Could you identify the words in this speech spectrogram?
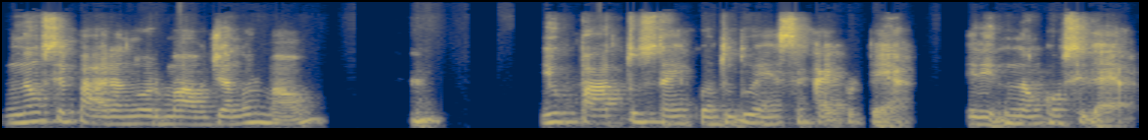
Não separa normal de anormal, né? e o patos, né, enquanto doença, cai por terra. Ele não considera.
